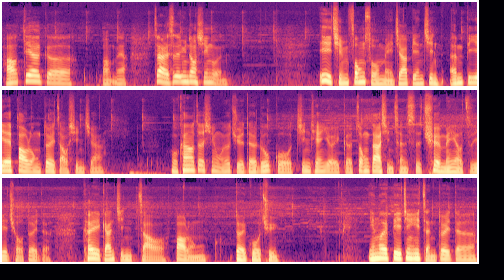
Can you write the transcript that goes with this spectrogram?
好，第二个哦没有，再来是运动新闻。疫情封锁美加边境，NBA 暴龙队找新家。我看到这新闻，我就觉得，如果今天有一个中大型城市却没有职业球队的，可以赶紧找暴龙队过去，因为毕竟一整队的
